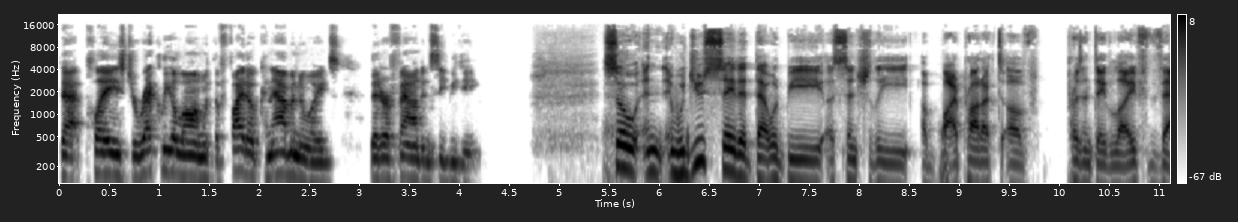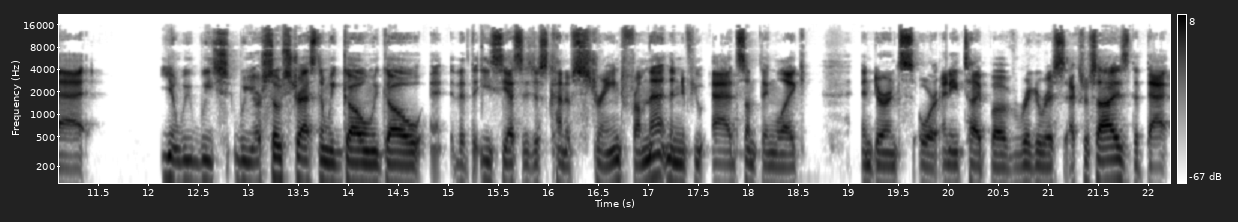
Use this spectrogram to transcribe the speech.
that plays directly along with the phytocannabinoids that are found in CBD. So, and, and would you say that that would be essentially a byproduct of present day life that you know we we we are so stressed and we go and we go eh, that the ECS is just kind of strained from that. And then if you add something like endurance or any type of rigorous exercise, that that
